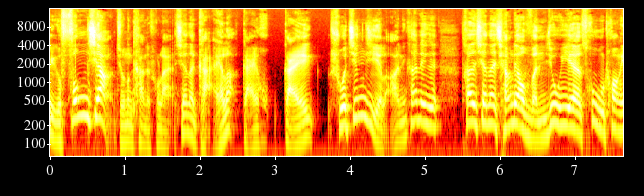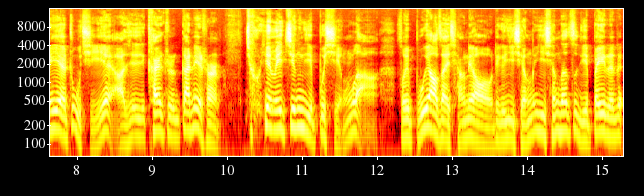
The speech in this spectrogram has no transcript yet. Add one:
这个风向就能看得出来，现在改了，改改说经济了啊！你看这个，他现在强调稳就业、促创业、助企业啊，就开始干这事儿了。就因为经济不行了啊，所以不要再强调这个疫情，疫情他自己背着这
